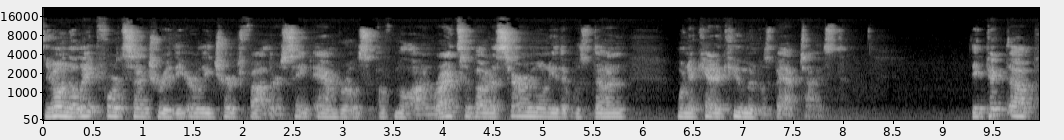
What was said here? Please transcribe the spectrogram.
You know, in the late fourth century, the early church father, St. Ambrose of Milan, writes about a ceremony that was done when a catechumen was baptized. They picked up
